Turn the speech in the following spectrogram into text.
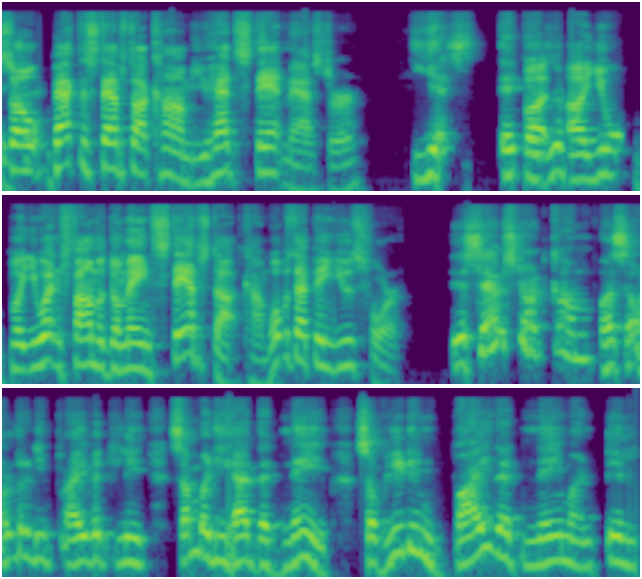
So Exactly. back to stamps.com, you had Stampmaster, yes it- but it's- uh, you but you went and found the domain stamps.com. What was that being used for? the stamps.com was already privately somebody had that name so we didn't buy that name until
